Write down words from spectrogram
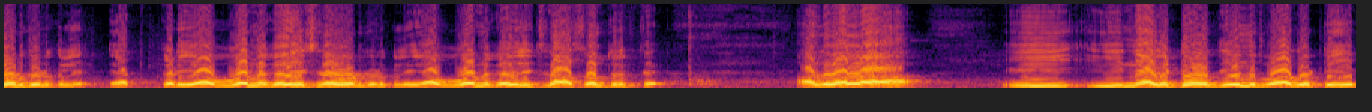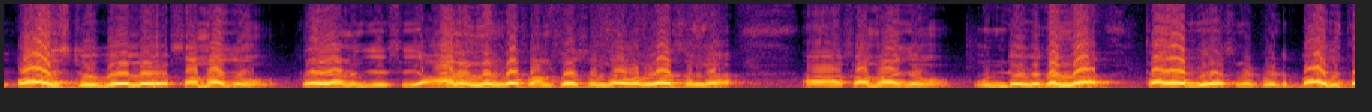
ఓడి దొడుకులే. ఎక్కడ ఎవరిని ఓడి దుడుకలే. ఎవరిని గదిలిచినా అసంతృప్తే అందువల్ల ఈ ఈ నెగటివ్ దీన్ని బాగొట్టి పాజిటివ్ వేలో సమాజం ప్రయాణం చేసి ఆనందంగా సంతోషంగా ఉల్లాసంగా సమాజం ఉండే విధంగా తయారు చేయాల్సినటువంటి బాధ్యత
